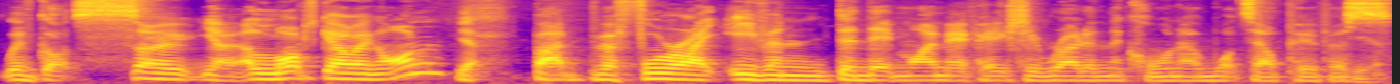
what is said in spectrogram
we've got so you know a lot going on. Yeah. But before I even did that mind map, I actually wrote in the corner, "What's our purpose?"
